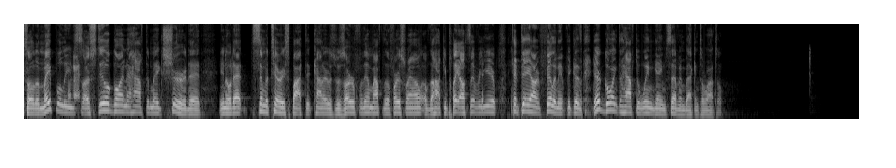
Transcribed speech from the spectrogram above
So the Maple Leafs okay. are still going to have to make sure that, you know, that cemetery spot that kind of is reserved for them after the first round of the hockey playoffs every year, that they aren't filling it because they're going to have to win game seven back in Toronto.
